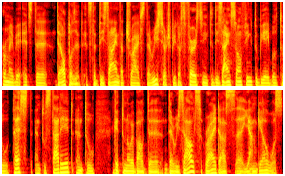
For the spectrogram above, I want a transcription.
Or maybe it's the, the opposite. It's the design that drives the research because first you need to design something to be able to test and to study it and to get to know about the, the results, right? As uh, Jan Gehl was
